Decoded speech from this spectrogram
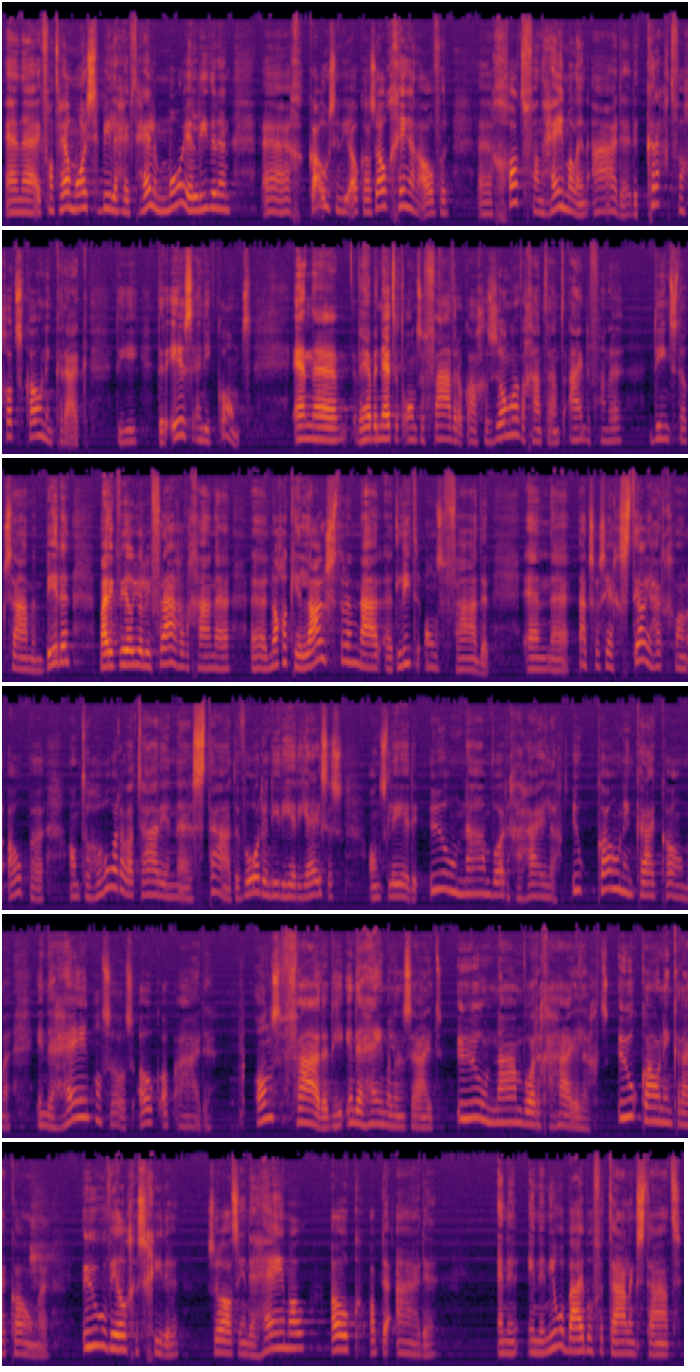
En uh, ik vond het heel mooi, Sibylle heeft hele mooie liederen uh, gekozen die ook al zo gingen over uh, God van hemel en aarde. De kracht van Gods koninkrijk die er is en die komt. En we hebben net het Onze Vader ook al gezongen. We gaan het aan het einde van de dienst ook samen bidden. Maar ik wil jullie vragen, we gaan nog een keer luisteren naar het lied Onze Vader. En uh, nou, ik zou zeggen, stel je hart gewoon open om te horen wat daarin uh, staat. De woorden die de Heer Jezus ons leerde. Uw naam worden geheiligd, uw koninkrijk komen in de hemel zoals ook op aarde. Onze Vader die in de hemelen zijt, uw naam worden geheiligd, uw koninkrijk komen, uw wil geschieden, zoals in de hemel ook op de aarde. En in de nieuwe Bijbelvertaling staat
